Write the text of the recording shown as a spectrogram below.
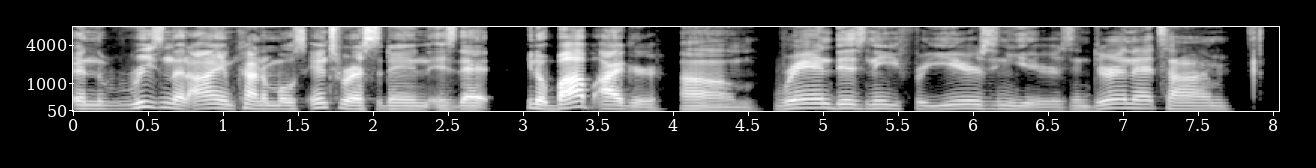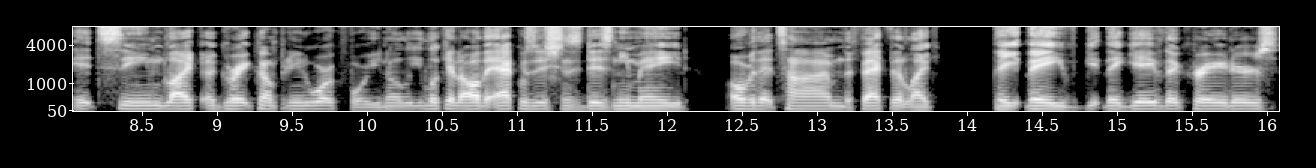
and the reason that I am kind of most interested in is that you know Bob Iger um ran Disney for years and years, and during that time, it seemed like a great company to work for. You know, you look at all the acquisitions Disney made over that time, the fact that like they they they gave their creators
